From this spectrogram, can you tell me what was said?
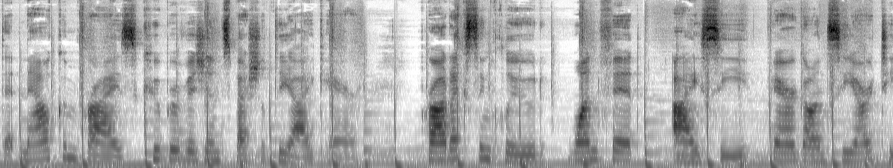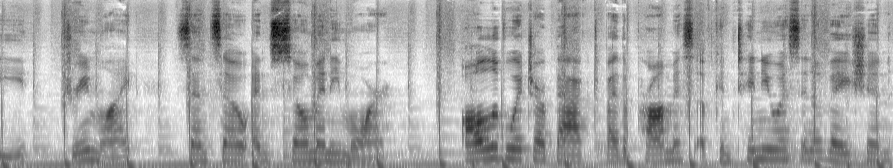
that now comprise Cooper Vision Specialty Eye Care. Products include OneFit, IC, Paragon CRT, Dreamlight, Senso, and so many more. All of which are backed by the promise of continuous innovation,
